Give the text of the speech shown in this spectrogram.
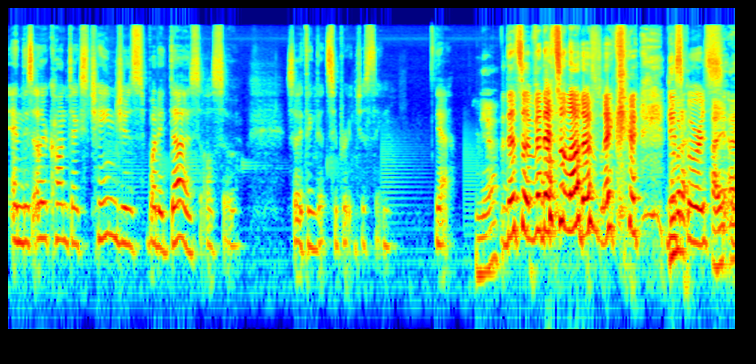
and this other context changes what it does also. So I think that's super interesting. Yeah, Yeah. but that's a but that's a lot of like No, I- discourse. I, I,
